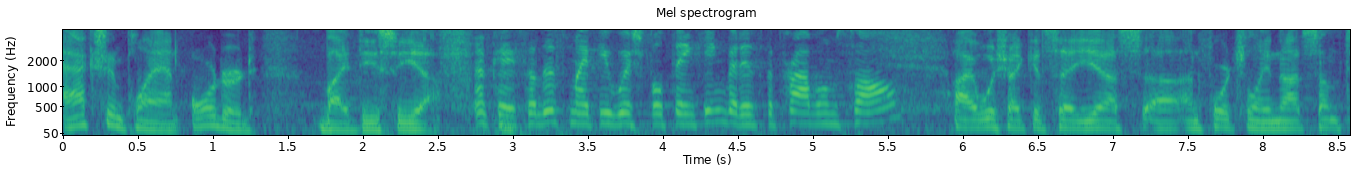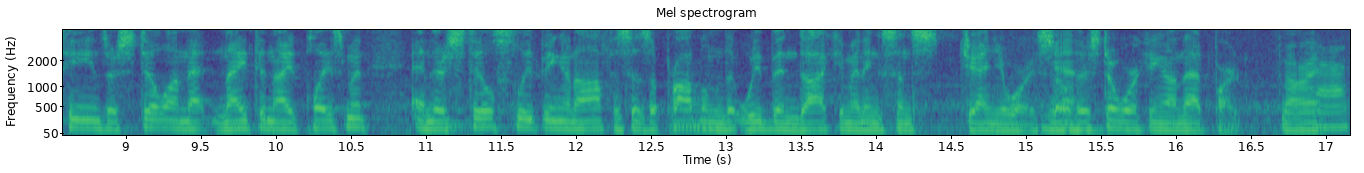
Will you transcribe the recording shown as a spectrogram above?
action plan ordered by DCF. Okay, so this might be wishful thinking, but is the problem solved? I wish I could say yes. Uh, unfortunately not. Some teens are still on that night-to-night -night placement, and they're still sleeping in offices, a problem that we've been documenting since January. So yeah. they're still working on that part. All right. Sad.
